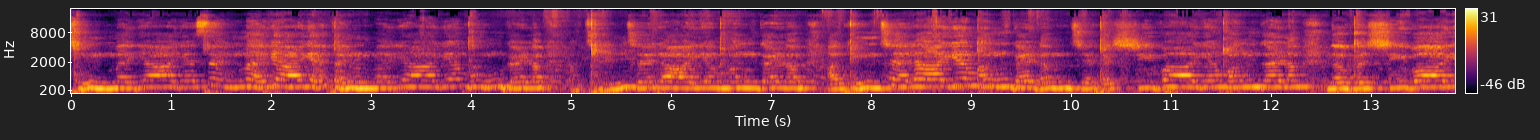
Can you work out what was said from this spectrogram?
ചിന്മയായ സന്മയായ തന്മയായ മംഗളം അചഞ്ചലായ മംഗളം അകിഞ്ചലായ മംഗളം ജഗശിവായ മംഗളം നവശിവായ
